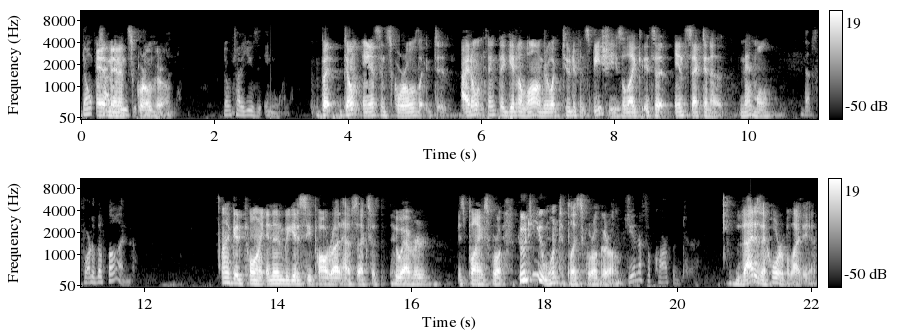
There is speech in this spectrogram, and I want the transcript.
Don't try Ant-Man to and use Squirrel anyone. Girl. Don't try to use it anyone. But don't ants and squirrels like? I don't think they get along. They're like two different species. Like it's an insect and a mammal. That's part of the fun. A good point. And then we get to see Paul Rudd have sex with whoever is playing Squirrel. Who do you want to play Squirrel Girl? Jennifer Carpenter. That is a horrible idea.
